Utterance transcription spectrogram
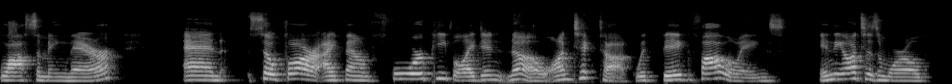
blossoming there. And so far, I found four people I didn't know on TikTok with big followings in the autism world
